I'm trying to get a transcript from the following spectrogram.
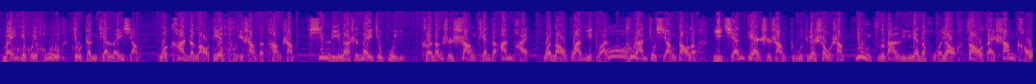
没一会呼噜就震天雷响。我看着老爹腿上的烫伤，心里那是内疚不已，可能是上天的安排。我脑瓜一转，突然就想到了以前电视上主角受伤，用子弹里面的火药造在伤口，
